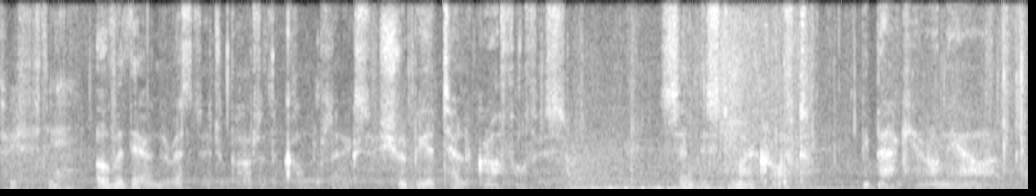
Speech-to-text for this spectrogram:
3.15. Over there in the residential part of the complex should be a telegraph office. Send this to Mycroft. Be back here on the hour.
